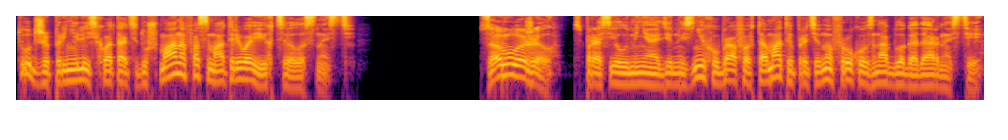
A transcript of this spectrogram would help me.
Тут же принялись хватать душманов, осматривая их целостность. «Сам уложил?» – спросил у меня один из них, убрав автомат и протянув руку в знак благодарности.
